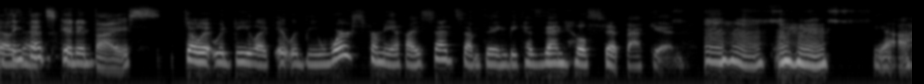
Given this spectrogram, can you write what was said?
I think that's good advice. so it would be like it would be worse for me if I said something because then he'll step back in Mm-hmm. Mm-hmm. yeah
